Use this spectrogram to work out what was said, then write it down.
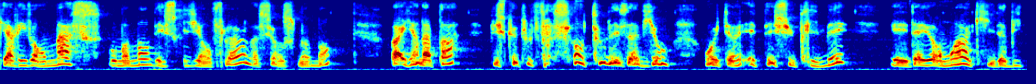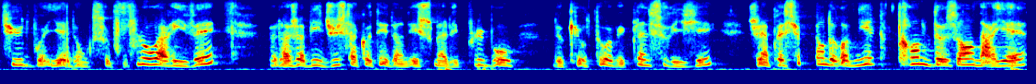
qui arrivent en masse au moment des cerisiers en fleurs, là c'est en ce moment. Bah, il n'y en a pas, puisque de toute façon tous les avions ont été, été supprimés. Et d'ailleurs moi, qui d'habitude voyais donc ce flot arriver, euh, là j'habite juste à côté d'un des chemins les plus beaux de Kyoto avec plein de cerisiers, j'ai l'impression de revenir 32 ans en arrière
